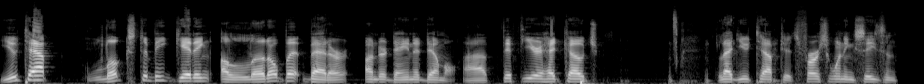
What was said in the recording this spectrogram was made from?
UTEP looks to be getting a little bit better under Dana Dimel, uh, fifth year head coach led UTEP to its first winning season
